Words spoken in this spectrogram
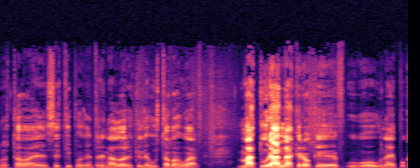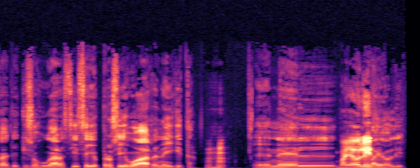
no estaba ese tipo de entrenadores que le gustaba jugar. Maturana creo que hubo una época que quiso jugar así, se pero se llevó a René Higuita. En el Valladolid.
